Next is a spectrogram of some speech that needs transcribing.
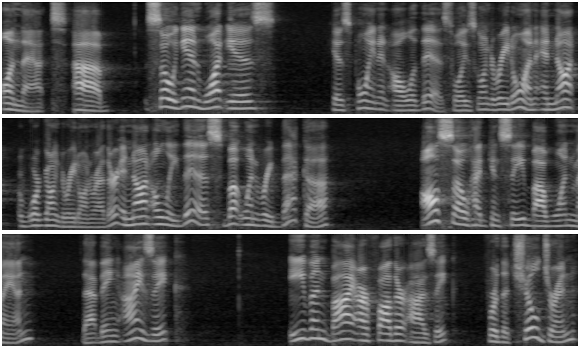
on that. Uh, so, again, what is his point in all of this? Well, he's going to read on, and not, we're going to read on rather, and not only this, but when Rebekah also had conceived by one man, that being Isaac, even by our father Isaac, for the children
